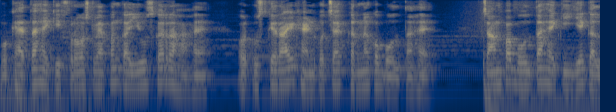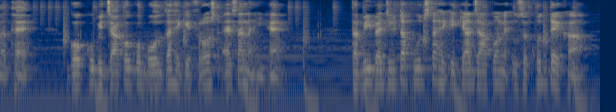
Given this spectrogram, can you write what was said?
वो कहता है कि फ्रोस्ट वेपन का यूज़ कर रहा है और उसके राइट हैंड को चेक करने को बोलता है। चांपा बोलता है कि ये गलत है। गोकू भी जाको को बोलता है कि फ्रोस्ट ऐसा नहीं है। तभी वेजिटा पूछता है कि क्या जाको ने उसे खुद देखा?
